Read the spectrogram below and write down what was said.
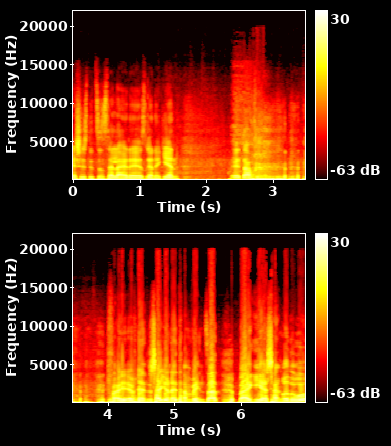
existitzen zela ere ez genekien. Eta bai, hemen saio honetan behintzat, ba egia esango dugu.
